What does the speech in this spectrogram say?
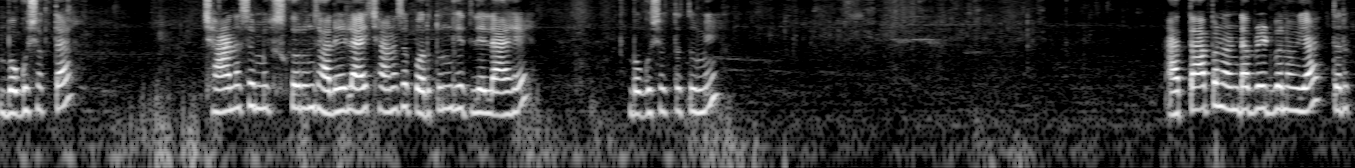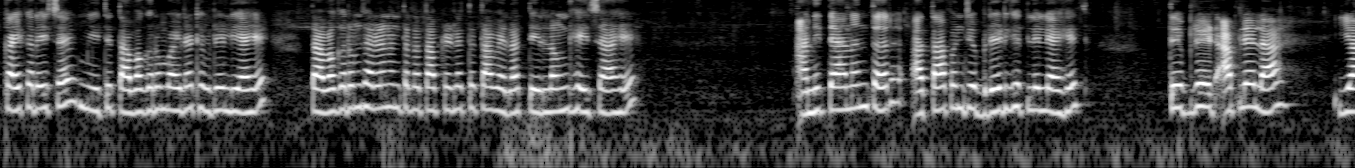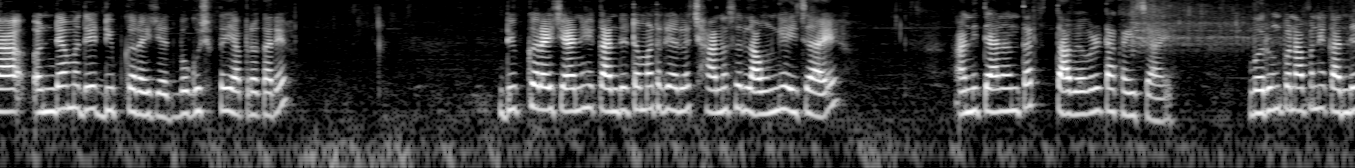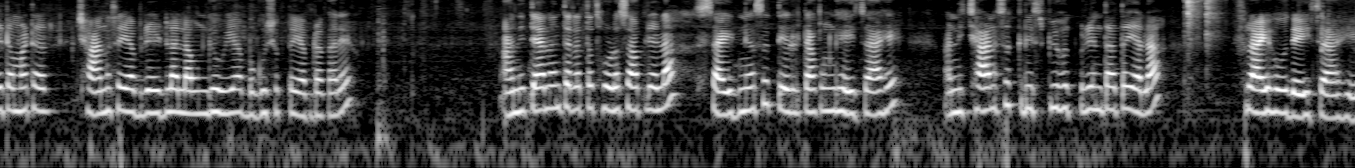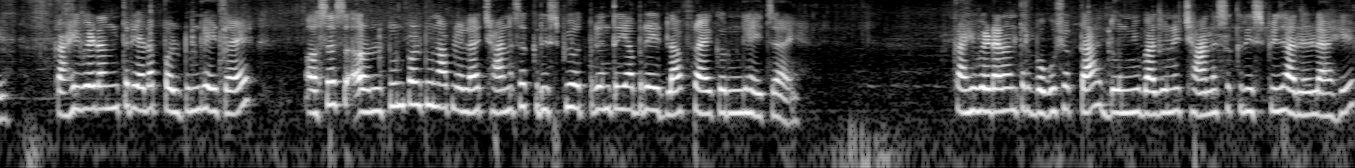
बघू शकता. छान असं मिक्स करून झालेलं आहे. छान असं परतून घेतलेलं आहे. बघू शकता तुम्ही. आता आपण अंडा ब्रेड बनवूया. तर काय करायचं आहे मी इथे तावा गरम व्हायला ठेवलेली आहे. तावा गरम झाल्यानंतर आता आपल्याला त्या ताव्याला तेल लावून घ्यायचं आहे. आणि त्यानंतर आता आपण जे ब्रेड घेतलेले आहेत ते ब्रेड आपल्याला या अंड्यामध्ये डीप करायचे आहेत. बघू शकता या प्रकारे. डीप करायचे आणि हे कांदे टमाटर याला छान असं लावून घ्यायचं आहे. आणि त्यानंतर ताव्यावर टाकायचं आहे. वरून पण आपण हे कांदे टमाटर छान असं या ब्रेडला लावून घेऊया. बघू शकता या प्रकारे. आणि त्यानंतर आता थोडंसं आपल्याला साईडने असं तेल टाकून घ्यायचं आहे. आणि छान असं क्रिस्पी होतपर्यंत आता याला फ्राय होऊ द्यायचं आहे. काही वेळानंतर याला पलटून घ्यायचं आहे. असंच अलटून पलटून आपल्याला छान असं क्रिस्पी होतपर्यंत या ब्रेडला फ्राय करून घ्यायचं आहे. काही वेळानंतर बघू शकता दोन्ही बाजूने छान असं क्रिस्पी झालेलं आहे.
